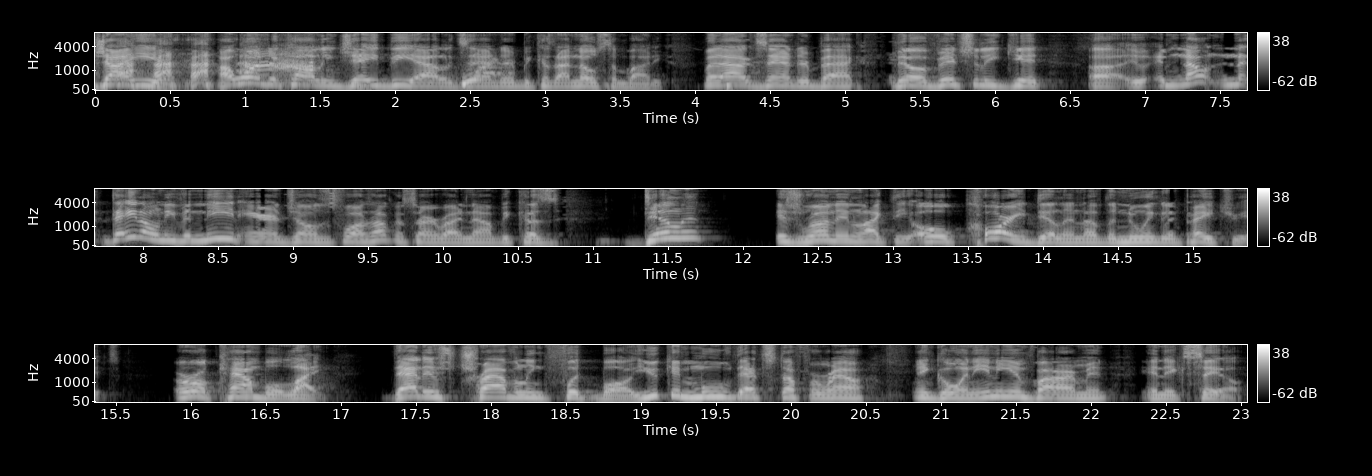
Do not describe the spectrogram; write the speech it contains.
Jaire. I wanted to call him JB Alexander because I know somebody, but Alexander back. They'll eventually get. Uh, now they don't even need Aaron Jones as far as I'm concerned right now because Dillon is running like the old Corey Dillon of the New England Patriots, Earl Campbell like. That is traveling football. You can move that stuff around and go in any environment and excel.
